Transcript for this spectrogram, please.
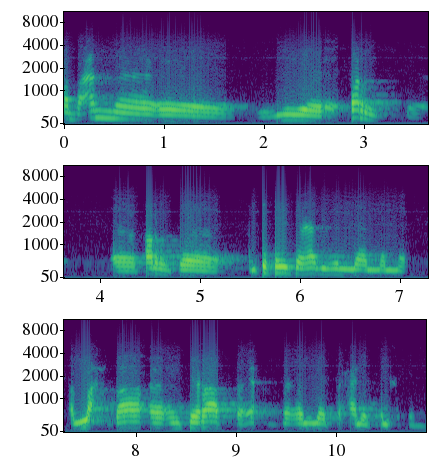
طبعا آه، يعني فرض فرض أن تفرز هذه اللحظة انصراف التحالف الحكومي.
